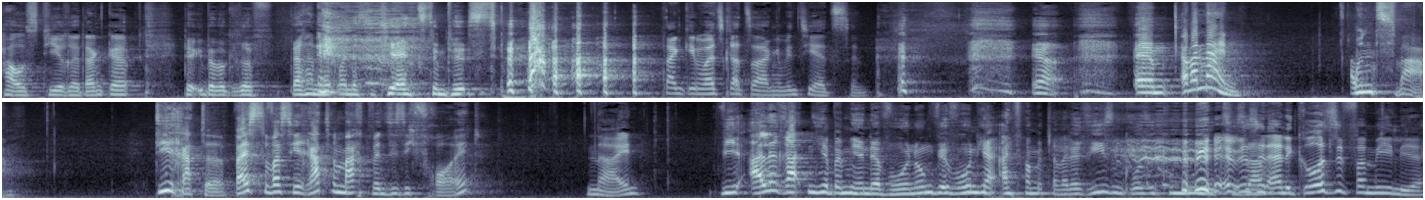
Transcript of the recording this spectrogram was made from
Haustiere, danke. Der Überbegriff. Daran merkt man, dass du Tierärztin bist. Danke, ich wollte es gerade sagen, wenn sie jetzt sind. Ja. Ähm, aber nein. Und zwar die Ratte. Weißt du, was die Ratte macht, wenn sie sich freut? Nein. Wie alle Ratten hier bei mir in der Wohnung. Wir wohnen hier einfach mittlerweile riesengroße Kommunen Wir sind eine große Familie.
